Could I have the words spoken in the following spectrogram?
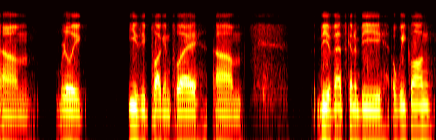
um, really easy plug and play. Um, the event's going to be a week long.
